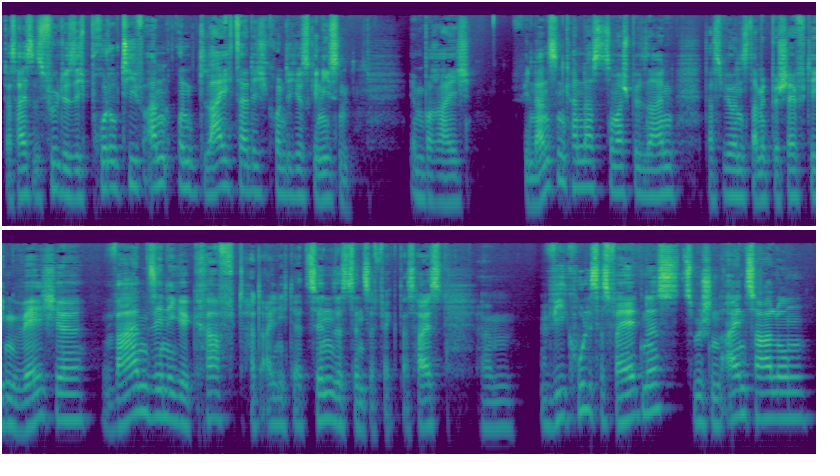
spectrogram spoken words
Das heißt, es fühlte sich produktiv an und gleichzeitig konnte ich es genießen. Im Bereich Finanzen kann das zum Beispiel sein, dass wir uns damit beschäftigen, welche wahnsinnige Kraft hat eigentlich der Zinseszinseffekt. Das heißt, ähm, wie cool ist das Verhältnis zwischen Einzahlung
